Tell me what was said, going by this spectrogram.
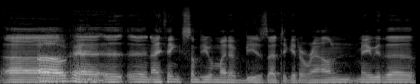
Uh, Oh, okay. uh, and I think some people might have used that to get around maybe the.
